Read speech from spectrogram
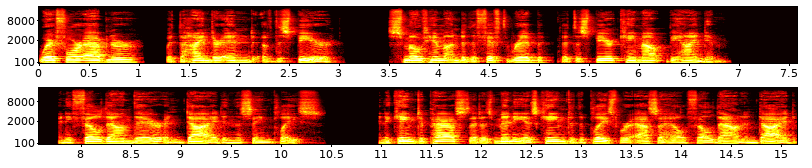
Wherefore Abner, with the hinder end of the spear, smote him under the fifth rib, that the spear came out behind him. And he fell down there and died in the same place. And it came to pass that as many as came to the place where Asahel fell down and died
